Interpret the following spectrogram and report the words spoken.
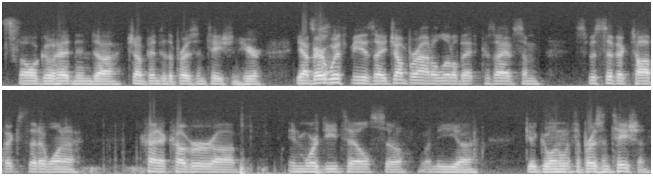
So I'll go ahead and uh, jump into the presentation here. Yeah, bear with me as I jump around a little bit because I have some specific topics that I want to kind of cover uh, in more detail. So let me uh, get going with the presentation.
